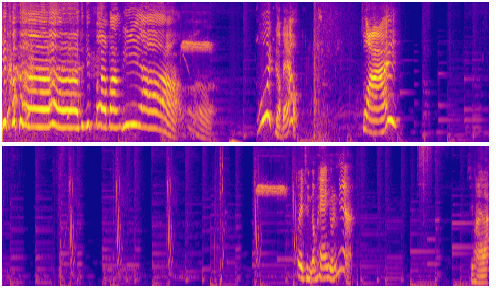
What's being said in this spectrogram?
กิปเปอร์สกิปเปอร์บางพี่อะอุ้ยเกือบแล้ว สวยเฮ้ยถึงกำแพงอยู่แล้วเนี่ย ชิบหายละ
